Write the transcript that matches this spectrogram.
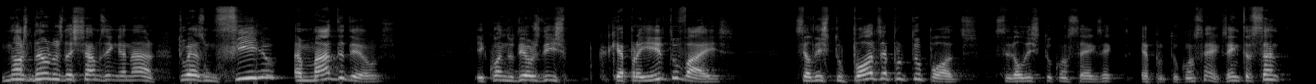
nós não nos deixarmos enganar. Tu és um filho amado de Deus, e quando Deus diz que é para ir, tu vais. Se ele diz que tu podes, é porque tu podes. Se ele diz que tu consegues, é, é porque tu consegues. É interessante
